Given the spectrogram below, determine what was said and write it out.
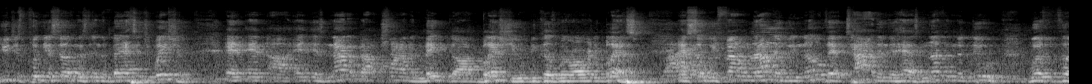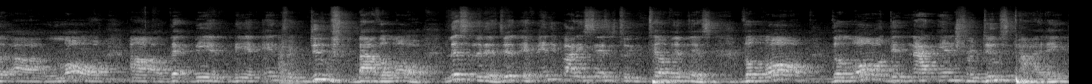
you just put yourself in a bad situation. And, and, uh, and it's not about trying to make God bless you because we're already blessed. And so we found out that we know that tithing it has nothing to do with the uh, law uh, that being, being introduced by the law. Listen to this. If anybody says it to you, tell them this. The law, the law did not introduce tithing,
